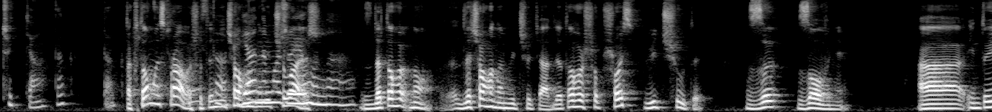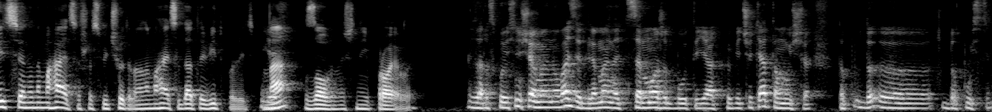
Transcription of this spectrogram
чуття, так? Так, Так в тому і справа, що ти так. нічого я не не можу відчуваєш. його на. Для того, ну, для чого нам відчуття? Для того, щоб щось відчути ззовні. А інтуїція не намагається щось відчути, вона намагається дати відповідь Є на зовнішні прояви. Зараз поясню, що я маю на увазі. Для мене це може бути як відчуття, тому що доп, до, е, допустим.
